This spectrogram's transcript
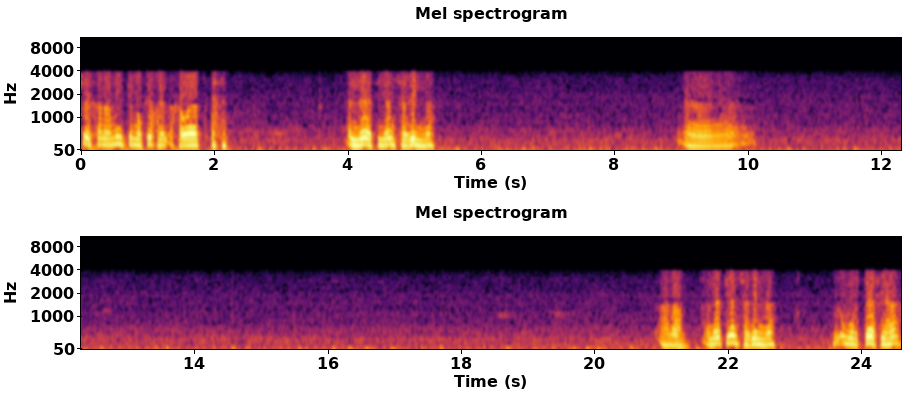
شيخنا ممكن نصيحة للأخوات التي ينشغلن آه، آه نعم التي ينشغلن بالأمور التافهة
